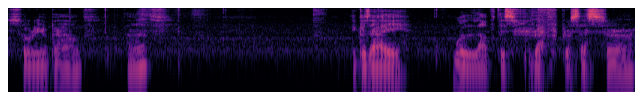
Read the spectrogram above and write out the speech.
Sorry about that. Because I will love this ref processor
